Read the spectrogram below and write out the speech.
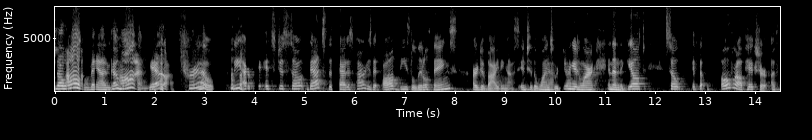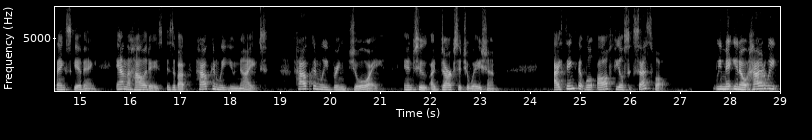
So, oh man, come on. Yeah. True. We are, it's just so, that's the saddest part is that all these little things are dividing us into the ones Yeah, who are doing it who aren't, and then the guilt. So if the overall picture of Thanksgiving and the holidays is about how can we unite? How can we bring joy into a dark situation? I think that we'll all feel successful. We may, you know, how do we,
